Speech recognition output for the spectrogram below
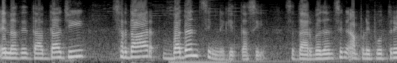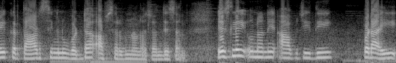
ਇਹਨਾਂ ਦੇ ਦਾਦਾ ਜੀ ਸਰਦਾਰ ਬਦਨ ਸਿੰਘ ਨੇ ਕੀਤਾ ਸੀ। ਸਰਦਾਰ ਬਦਨ ਸਿੰਘ ਆਪਣੇ ਪੁੱਤਰੇ ਕਰਤਾਰ ਸਿੰਘ ਨੂੰ ਵੱਡਾ ਅਫਸਰ ਬਣਾਉਣਾ ਚਾਹੁੰਦੇ ਸਨ। ਇਸ ਲਈ ਉਹਨਾਂ ਨੇ ਆਪ ਜੀ ਦੀ ਪੜ੍ਹਾਈ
